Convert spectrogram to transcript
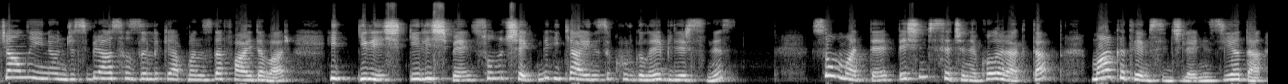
canlı yayın öncesi biraz hazırlık yapmanızda fayda var. Giriş, gelişme, sonuç şeklinde hikayenizi kurgulayabilirsiniz. Son madde 5. seçenek olarak da marka temsilcileriniz ya da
